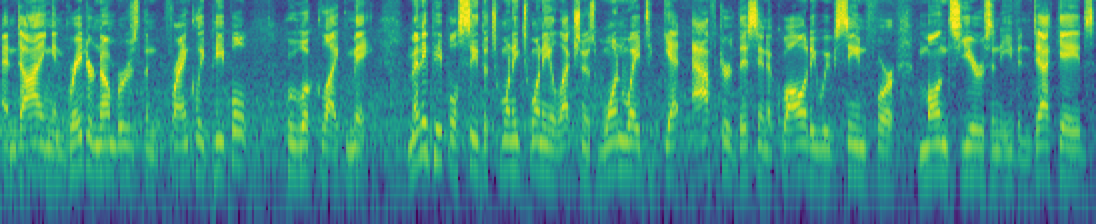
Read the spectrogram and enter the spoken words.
and dying in greater numbers than, frankly, people who look like me. Many people see the 2020 election as one way to get after this inequality we've seen for months, years, and even decades.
